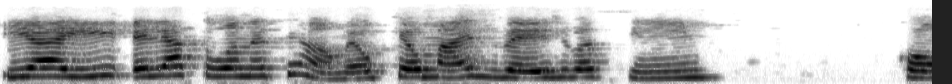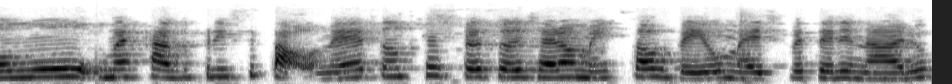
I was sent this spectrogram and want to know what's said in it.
e aí ele atua nesse ramo. É o que eu mais vejo assim como o mercado principal, né? Tanto que as pessoas geralmente só veem o médico veterinário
